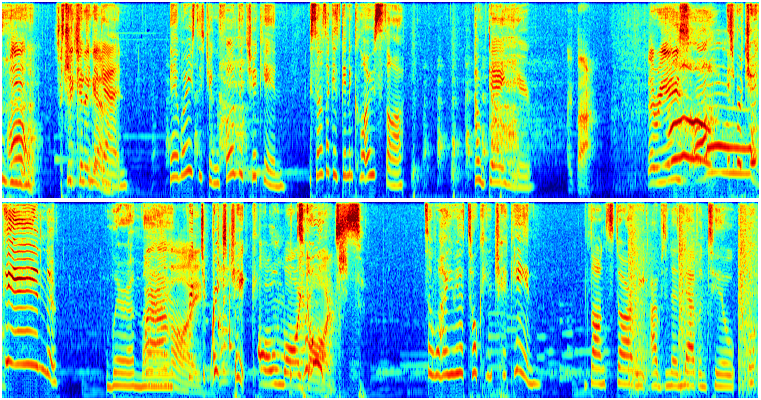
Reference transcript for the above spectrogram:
Oh, it's the chicken, again. Yeah, where is this chicken? Follow the chicken. It sounds like it's getting closer. How dare you? Like that. There he is. Oh, It's for chicken. Where am Where I? Where am I? Rich, rich chick. Oh my god. So why are you talking chicken? Long story. I was in a lab until. Oh,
